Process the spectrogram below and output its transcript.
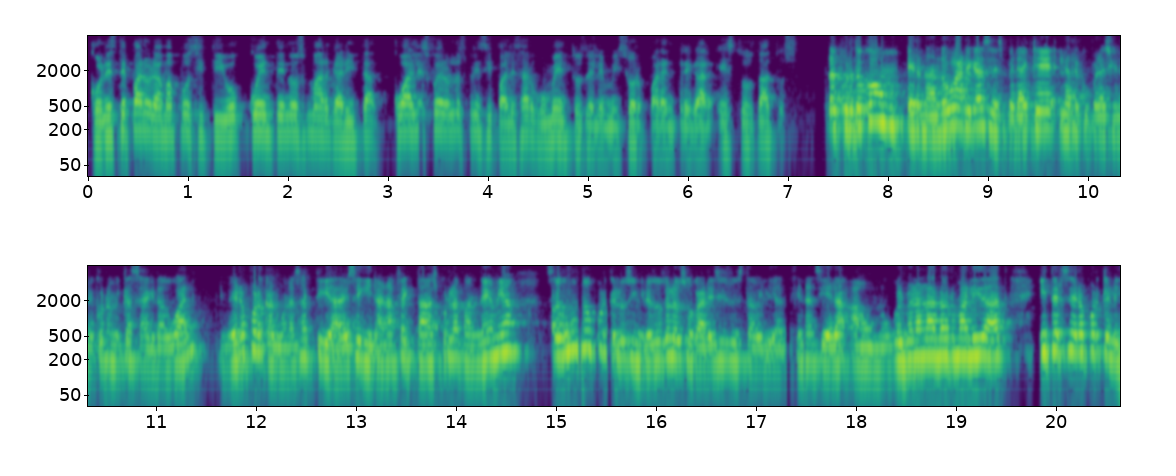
Con este panorama positivo, cuéntenos, Margarita, cuáles fueron los principales argumentos del emisor para entregar estos datos. De acuerdo con Hernando Vargas, se espera que la recuperación económica sea gradual. Primero, porque algunas actividades seguirán afectadas por la pandemia. Segundo, porque los ingresos de los hogares y su estabilidad financiera aún no vuelven a la normalidad. Y tercero, porque la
